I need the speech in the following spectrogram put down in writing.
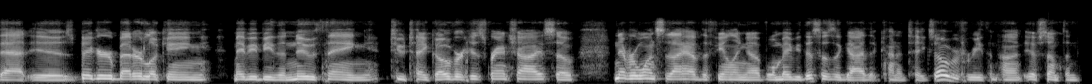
that is bigger, better looking, maybe be the new thing to take over his franchise. So never once did I have the feeling of, well, maybe this is a guy that kind of takes over for Ethan Hunt if something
